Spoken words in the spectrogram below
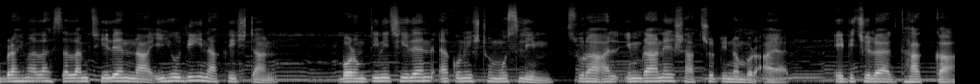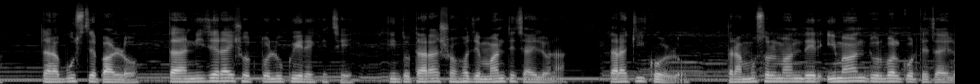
ইব্রাহিম আলাহিসাল্লাম ছিলেন না ইহুদি, না খ্রিস্টান, বরং তিনি ছিলেন একনিষ্ঠ মুসলিম। সুরা আল ইমরানের সাতষট্টি নম্বর আয়াত। এটি ছিল এক ধাক্কা। তারা বুঝতে পারল, তারা নিজেরাই সত্য লুকিয়ে রেখেছে, কিন্তু তারা সহজে মানতে চাইল না। তারা কি করল? তারা মুসলমানদের ইমান দুর্বল করতে চাইল।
